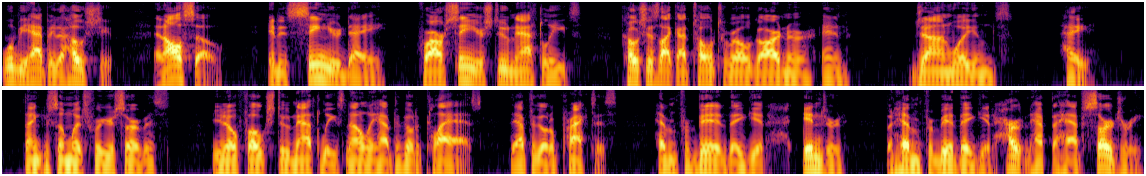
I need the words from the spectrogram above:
we'll be happy to host you. And also, it is senior day for our senior student athletes. Coaches like I told Terrell Gardner and John Williams, hey, thank you so much for your service. You know, folks, student athletes not only have to go to class, they have to go to practice. Heaven forbid they get injured, but heaven forbid they get hurt and have to have surgery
